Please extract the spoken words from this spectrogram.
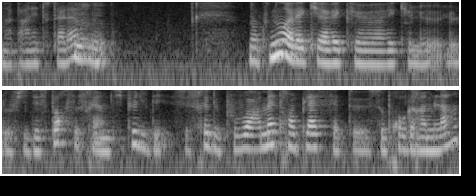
on a parlé tout à l'heure. Mhm. Donc nous, avec, avec, euh, avec l'Office des sports, ce serait un petit peu l'idée. Ce serait de pouvoir mettre en place cette, ce programme-là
